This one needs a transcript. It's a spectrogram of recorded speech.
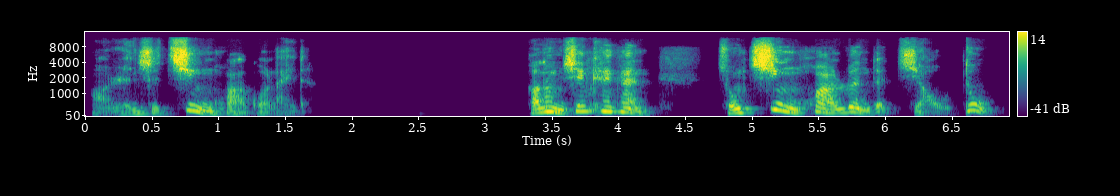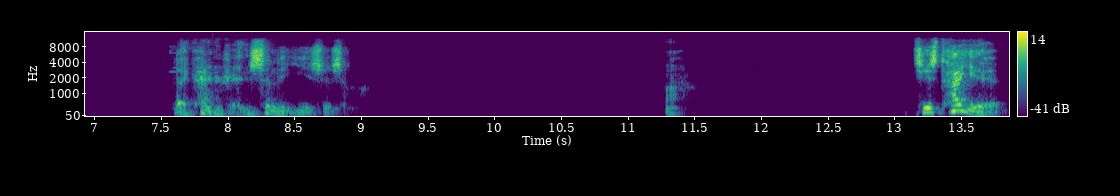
啊，人是进化过来的。好，那我们先看看从进化论的角度来看人生的意义是什么。啊，其实他也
